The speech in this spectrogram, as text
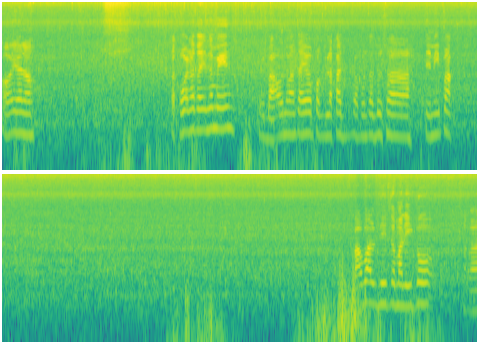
Oh, ayan oh. Takuha na tayo inumin. May naman tayo paglakad papunta doon sa Tinipak. Bawal dito maligo. Saka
